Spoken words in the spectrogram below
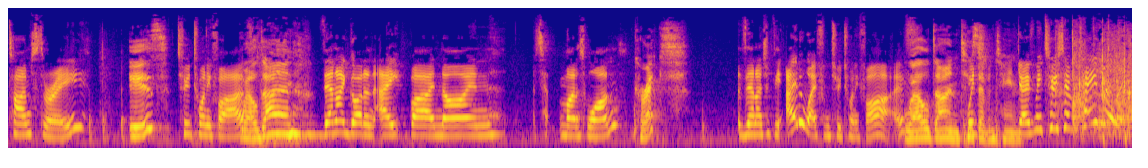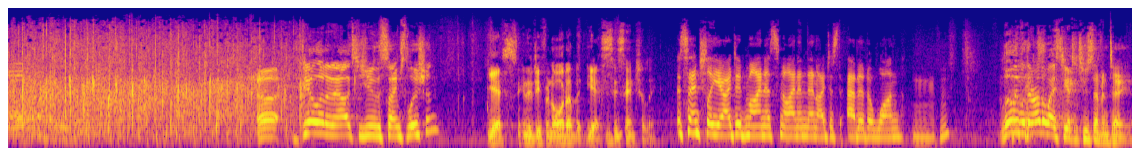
times 3 Is 225. well done. Then I got an 8 by 9 t- minus 1. Correct. Then I took the 8 away from 225. Well done. which 217. Gave me 217, Lily. Uh, Dylan and Alex, did you do the same solution? Yes, in a different order, but yes, essentially. Essentially, yeah, I did minus nine and then I just added a one. Mm-hmm. Lily, were there other ways to get to 217?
